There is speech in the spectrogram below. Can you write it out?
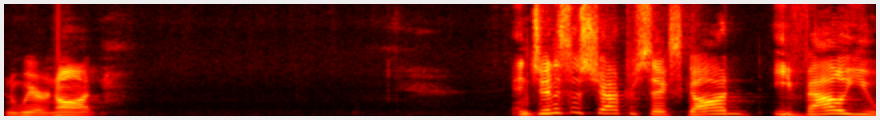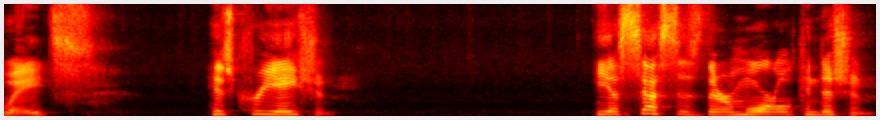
and we are not. In Genesis chapter 6, God evaluates his creation. He assesses their moral condition.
